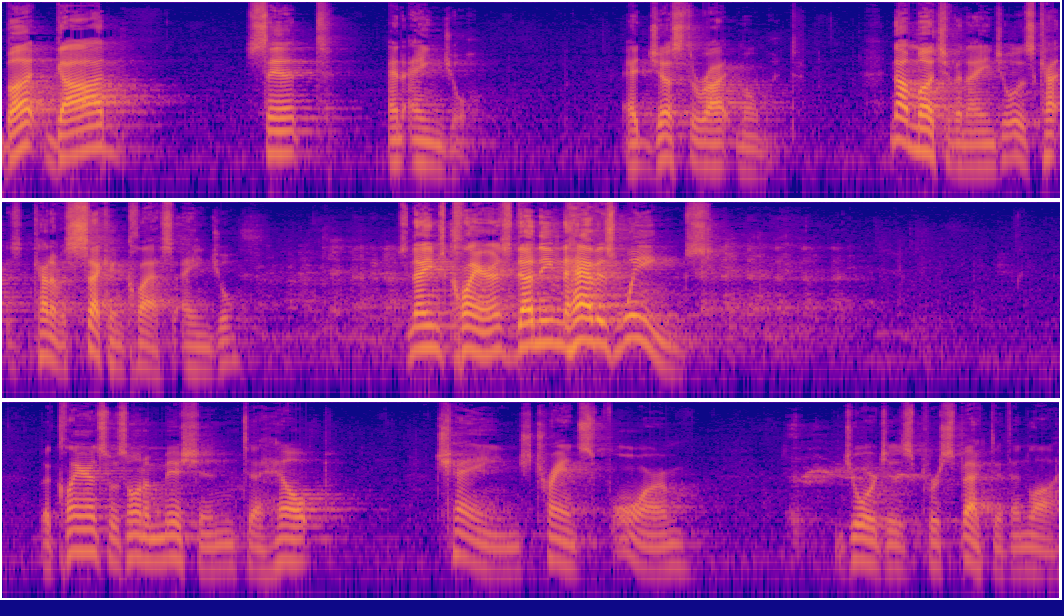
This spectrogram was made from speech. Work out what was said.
But God sent an angel at just the right moment. Not much of an angel, it's kind of a second class angel. His name's Clarence, doesn't even have his wings. But Clarence was on a mission to help change, transform George's perspective in life.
